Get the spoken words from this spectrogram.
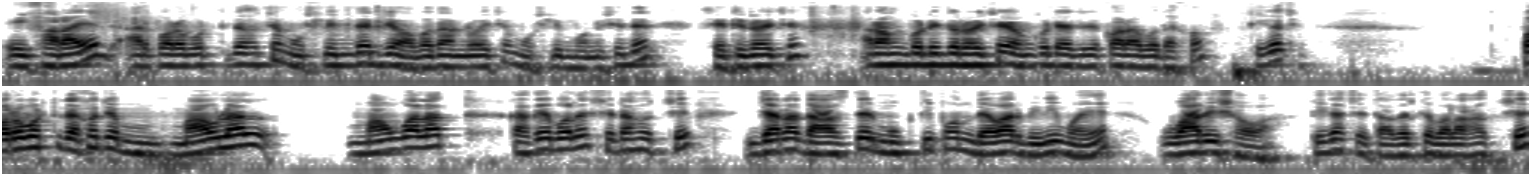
এই ফারায়েজ আর পরবর্তীতে হচ্ছে মুসলিমদের যে অবদান রয়েছে, মুসলিম মনীষীদের, সেটি রয়েছে। আর অঙ্কটি তো রয়েছে অঙ্কটি আজকে করাবো, দেখো, ঠিক আছে? পরবর্তী দেখো যে মাওলাল, মাওয়ালাত কাকে বলে? সেটা হচ্ছে যারা দাসদের মুক্তিপণ দেওয়ার বিনিময়ে ওয়ারিশ হওয়া, ঠিক আছে? তাদেরকে বলা হচ্ছে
